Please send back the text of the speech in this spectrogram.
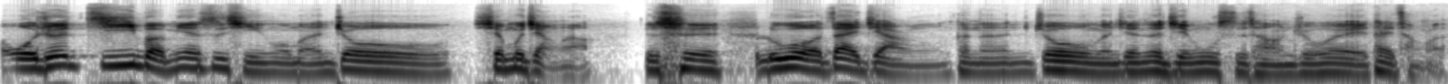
我觉得基本面事情我们就先不讲了，就是如果再讲，可能就我们今天这节目时长就会太长了。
